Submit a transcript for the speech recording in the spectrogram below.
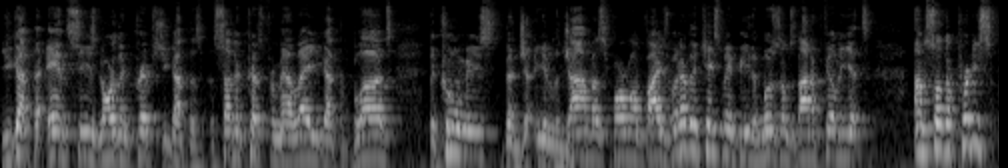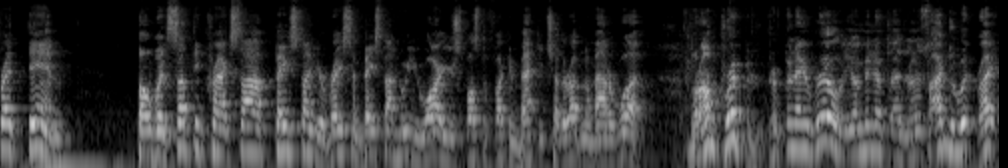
You got the ANCs, Northern Crips, you got the Southern Crips from LA, you got the Bloods, the Kumis, the, you know, the Jamas, 415s, whatever the case may be, the Muslims, non-affiliates. Um, so they're pretty spread thin. But when something cracks off based on your race and based on who you are, you're supposed to fucking back each other up no matter what. But I'm crippin'. Crippin' ain't real. You know what I mean? Unless I do it, right?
